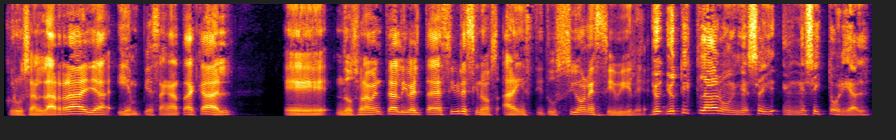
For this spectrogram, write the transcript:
cruzan la raya y empiezan a atacar eh, no solamente a libertades civiles, sino a instituciones civiles. Yo, yo estoy claro en ese, en ese historial.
